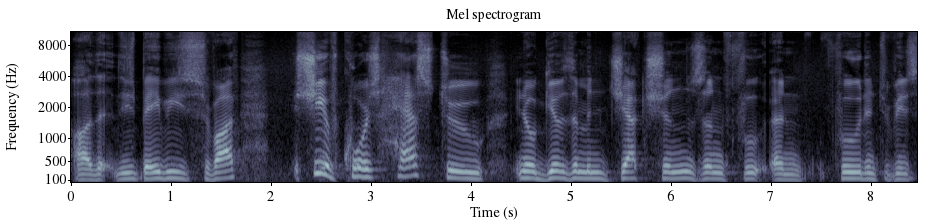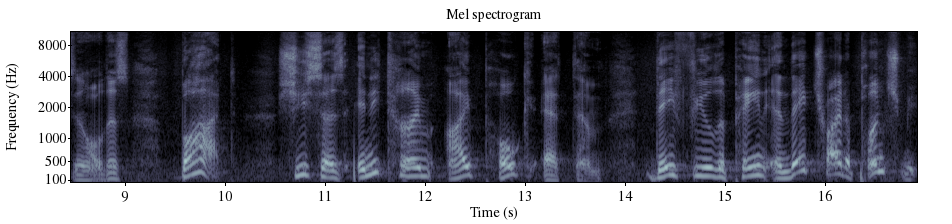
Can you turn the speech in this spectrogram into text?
uh, the, these babies survive. She, of course, has to, you know, give them injections and food and food intravenous and all this. But she says, anytime I poke at them, they feel the pain and they try to punch me.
